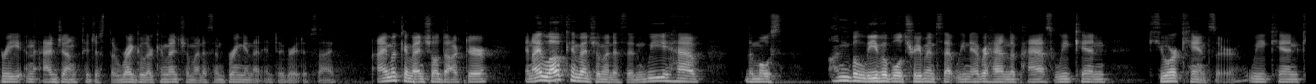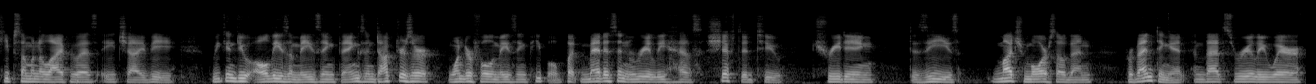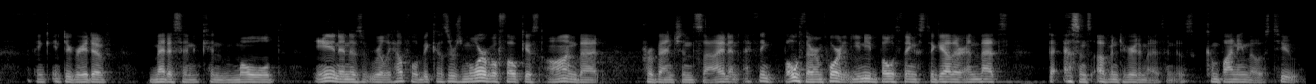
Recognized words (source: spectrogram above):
be an adjunct to just the regular conventional medicine, bring in that integrative side. I'm a conventional doctor and I love conventional medicine. We have the most unbelievable treatments that we never had in the past. We can cure cancer. We can keep someone alive who has HIV. We can do all these amazing things, and doctors are wonderful, amazing people. But medicine really has shifted to treating disease much more so than preventing it. And that's really where I think integrative medicine can mold in and is really helpful because there's more of a focus on that prevention side. And I think both are important. You need both things together. And that's the essence of integrative medicine is combining those two.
